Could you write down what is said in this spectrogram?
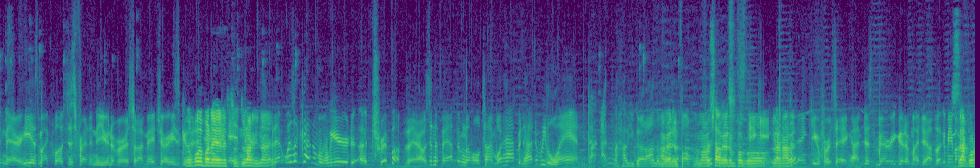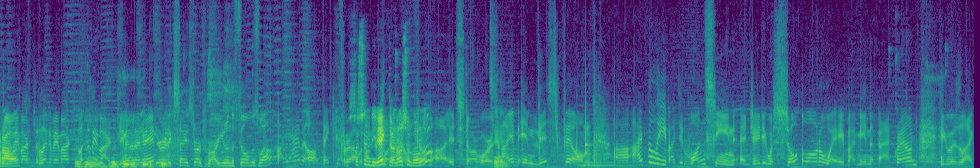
in there. He is my closest friend in the universe, so I made sure he's good. No puedo poner and in estructura ni nada, ¿eh? That was a kind of a weird uh, trip up there. I was in the bathroom the whole time. What happened? How did we land? I, I don't know how you got on the A ver, Millennium Falcon in the vamos a ver un poco Sneaky. la nave. Thank you for saying. I'm just very good at my job. Look at me, Se ha Mark. currado, Look at me, Mark. Look at me, Mark. Look at me, Mark. You know what I mean? You're an excited stormtrooper. Are you in the film as well? I am. Oh, thank you for. Esto I es would en like to directo, plug ¿no? my Supongo. Uh, it's Star Wars. Sí. I am in this film. Uh, I believe I did one scene, and JJ was so blown away by me in the background. He was like,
